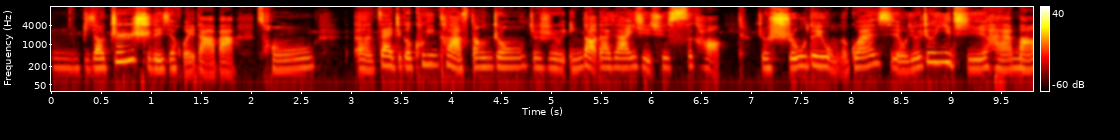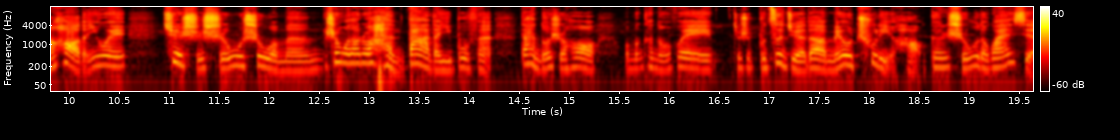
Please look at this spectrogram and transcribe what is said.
嗯，比较真实的一些回答吧。从，呃，在这个 cooking class 当中，就是引导大家一起去思考，就食物对于我们的关系。我觉得这个议题还蛮好的，因为确实食物是我们生活当中很大的一部分，但很多时候。我们可能会就是不自觉的没有处理好跟食物的关系，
